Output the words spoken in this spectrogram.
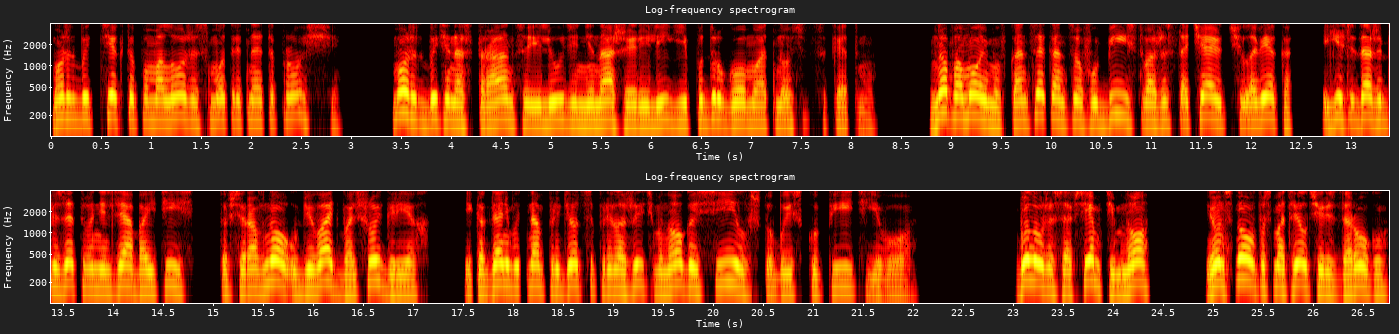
Может быть, те, кто помоложе, смотрят на это проще. Может быть, иностранцы и люди не нашей религии по-другому относятся к этому. Но, по-моему, в конце концов убийства ожесточают человека, и если даже без этого нельзя обойтись, то все равно убивать большой грех, и когда-нибудь нам придется приложить много сил, чтобы искупить его. Было уже совсем темно, и он снова посмотрел через дорогу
